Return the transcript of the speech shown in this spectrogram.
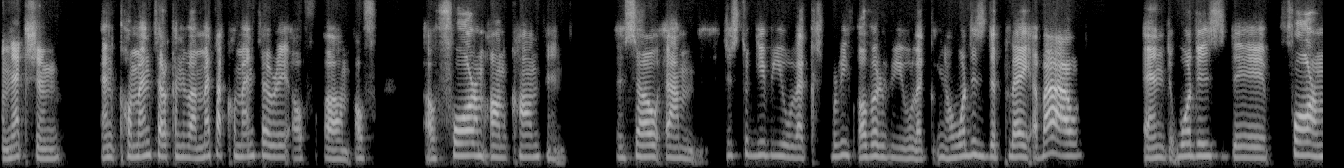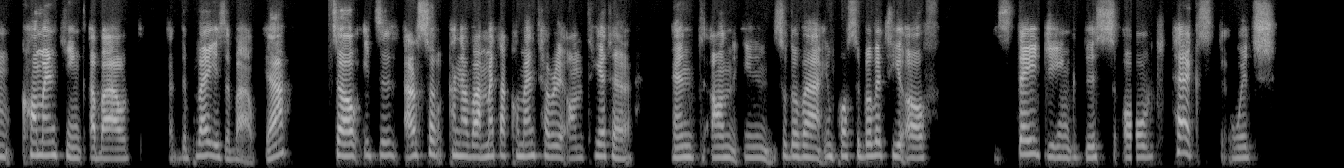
connection and commentary, kind of a meta commentary of, um, of, of form on content. And So um, just to give you like brief overview, like, you know, what is the play about? And what is the form commenting about the play is about, yeah? So it's also kind of a meta commentary on theater and on in sort of an impossibility of staging this old text, which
